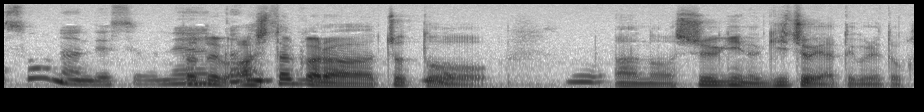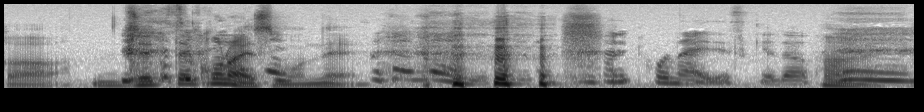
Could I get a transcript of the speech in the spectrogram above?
そうなんですよね。例えば明日からちょっとあの衆議院の議長やってくれとか 絶対来ないですもんね。来ないですけど。はい、はい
